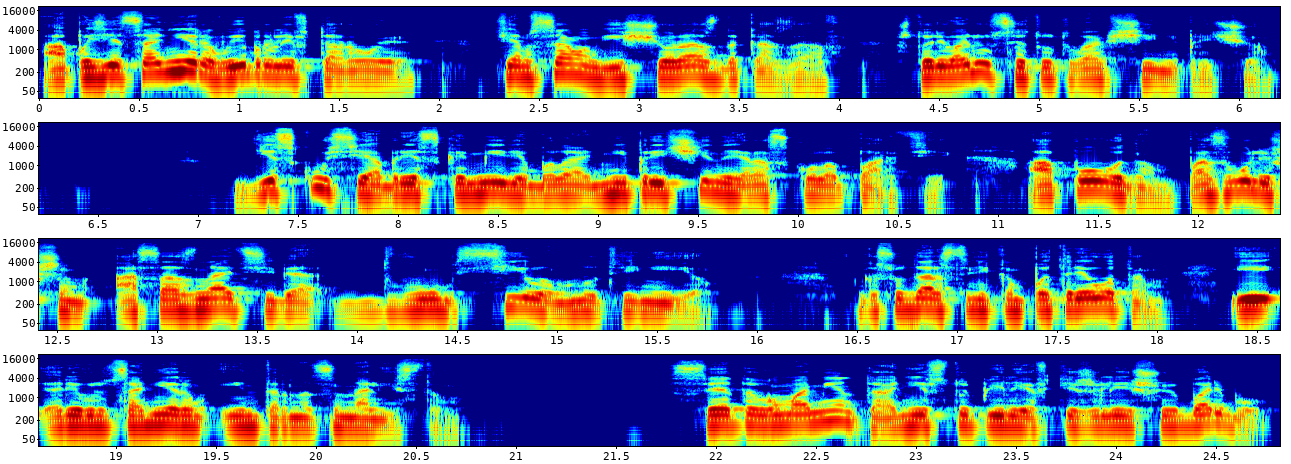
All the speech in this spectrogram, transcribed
а оппозиционеры выбрали второе, тем самым еще раз доказав, что революция тут вообще ни при чем. Дискуссия о Брестском мире была не причиной раскола партии, а поводом, позволившим осознать себя двум силам внутри нее государственникам-патриотам и революционерам-интернационалистам. С этого момента они вступили в тяжелейшую борьбу,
